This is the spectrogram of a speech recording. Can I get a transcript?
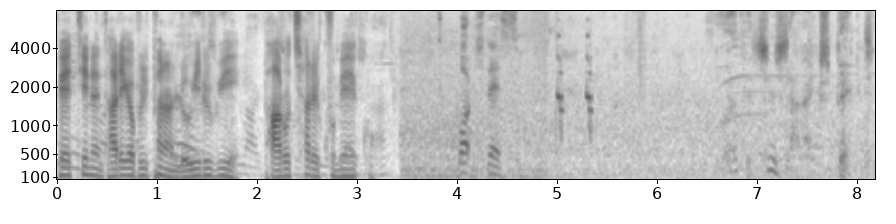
베티는 다리가 불편한 로이를 위해 바로 차를 구매했고 Watch this. Well, this is unexpected.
